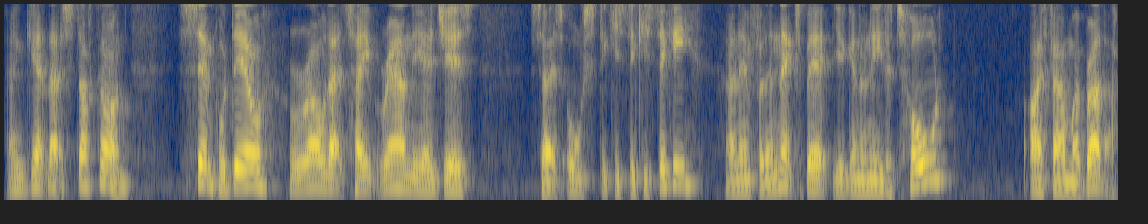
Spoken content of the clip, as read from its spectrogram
and get that stuck on. Simple deal, roll that tape around the edges so it's all sticky, sticky, sticky. And then for the next bit, you're gonna need a tool. I found my brother.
